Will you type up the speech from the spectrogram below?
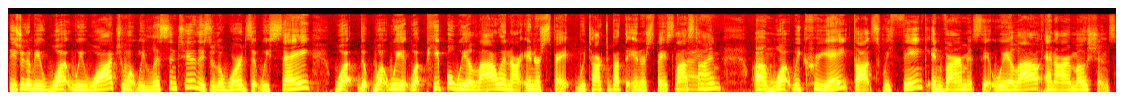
These are going to be what we watch and what we listen to. These are the words that we say, what the, what we what people we allow in our inner space. We talked about the inner space last Right. time. Um, what we create, thoughts we think, environments that we allow, and our emotions.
